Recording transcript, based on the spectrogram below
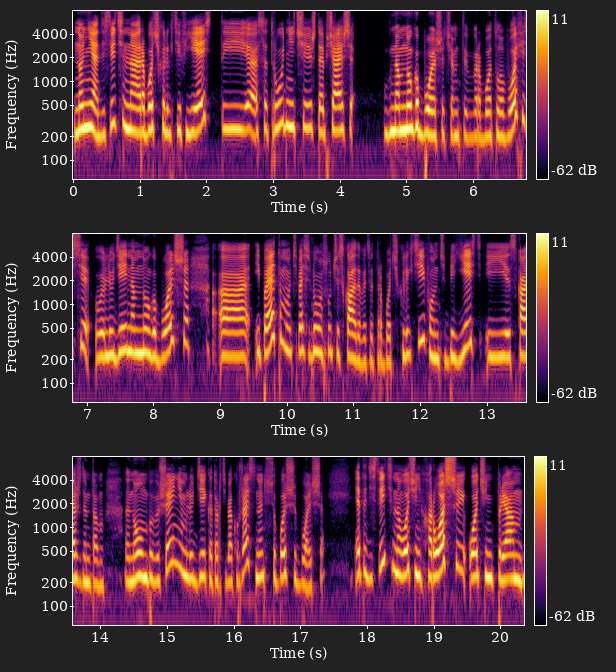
Но нет, действительно, рабочий коллектив есть, ты э, сотрудничаешь, ты общаешься намного больше, чем ты работала в офисе, людей намного больше, э, и поэтому у тебя в любом случае складывается этот рабочий коллектив, он у тебя есть, и с каждым там новым повышением людей, которые тебя окружают, становится все больше и больше. Это действительно очень хороший, очень прям а,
